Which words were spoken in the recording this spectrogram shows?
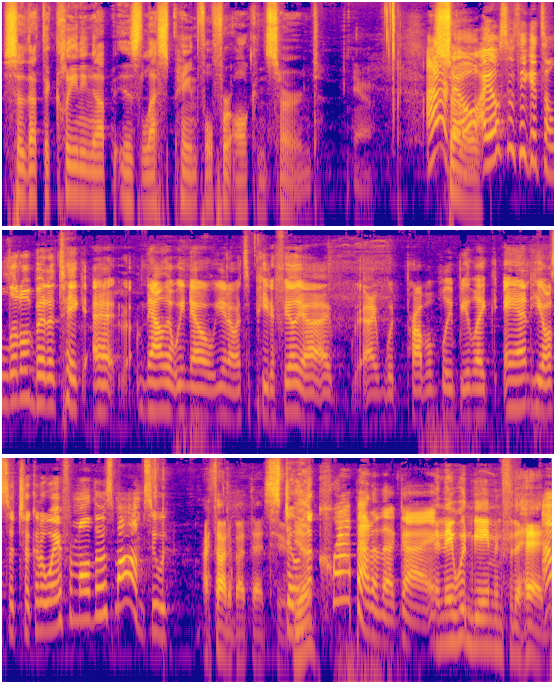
so that the cleaning up is less painful for all concerned. Yeah. I don't so- know. I also think it's a little bit of take at now that we know, you know, it's a pedophilia. I I would probably be like, and he also took it away from all those moms who would I thought about that too. stone Yeah. the crap out of that guy. And they wouldn't be aiming for the head. Uh, uh,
